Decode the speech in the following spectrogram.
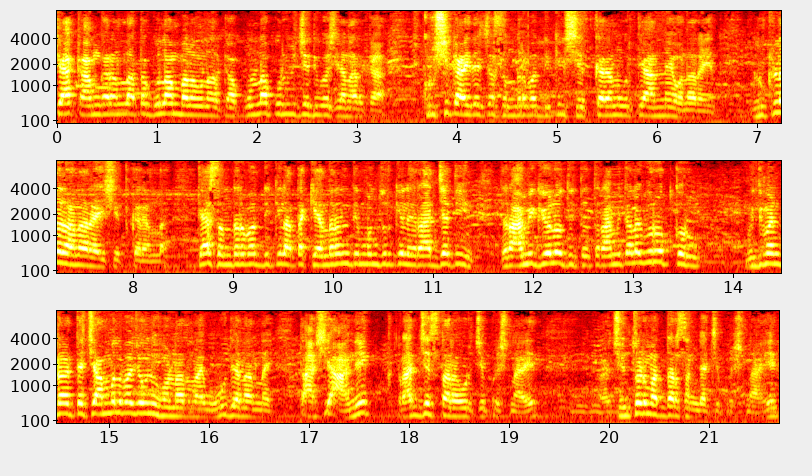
त्या कामगारांना आता गुलाम बनवणार का? पुन्हा पूर्वीचे दिवस येणार का? कृषी कायद्याच्या संदर्भात देखील शेतकऱ्यांवरती अन्याय होणार आहेत. लुटलं जाणार आहे शेतकऱ्यांना. त्या संदर्भात देखील आता केंद्राने ते मंजूर केले राज्यात येईल जर आम्ही गेलो तिथं तर आम्ही त्याला विरोध करू. विधिमंडळात त्याची अंमलबजावणी होणार नाही होऊ देणार नाही. तर असे अनेक राज्य स्तरावरचे प्रश्न आहेत. चिंचवड मतदारसंघाचे प्रश्न आहेत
